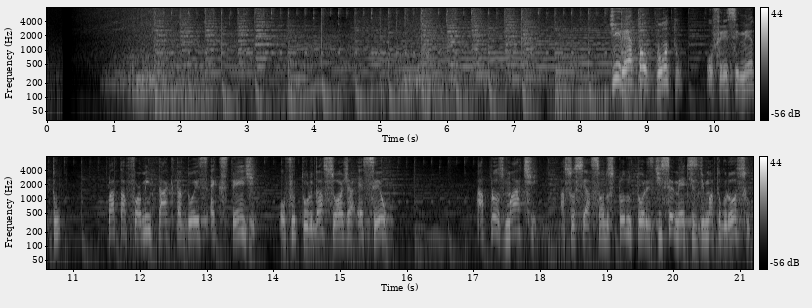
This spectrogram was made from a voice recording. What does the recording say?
Direto ao ponto. Oferecimento Plataforma Intacta 2 Extend. O futuro da soja é seu. A Prosmate, Associação dos Produtores de Sementes de Mato Grosso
